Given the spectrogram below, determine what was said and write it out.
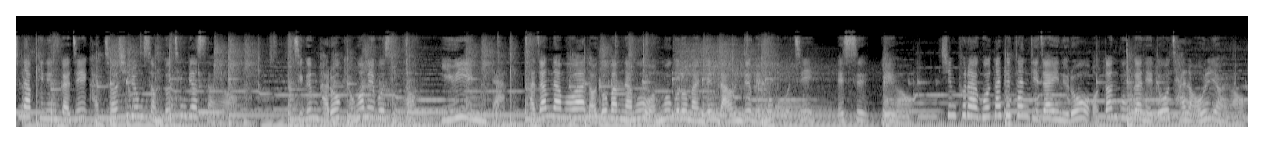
수납 기능까지 갖춰 실용성도 챙겼어요. 지금 바로 경험해보세요. 2위입니다. 자작나무와 너도박나무 원목으로 만든 라운드 메모꽂이 S 레어. 심플하고 따뜻한 디자인으로 어떤 공간에도 잘 어울려요.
